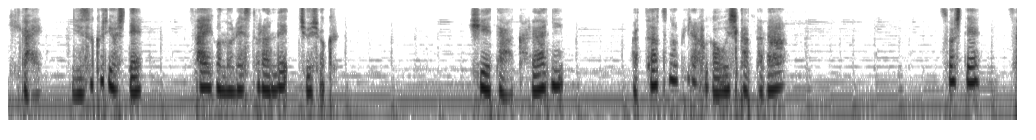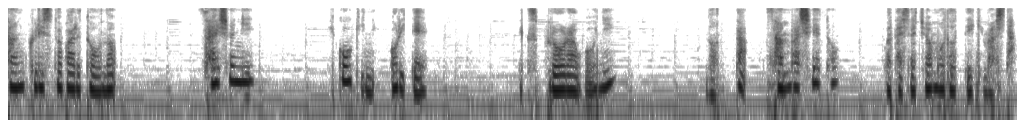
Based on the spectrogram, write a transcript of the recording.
着替え、荷造りをして、最後のレストランで昼食。冷えた体に熱々のピラフが美味しかったな。そしてサンクリストバル島の最初に飛行機に降りてエクスプローラー号に乗った桟橋へと私たちは戻っていきました。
